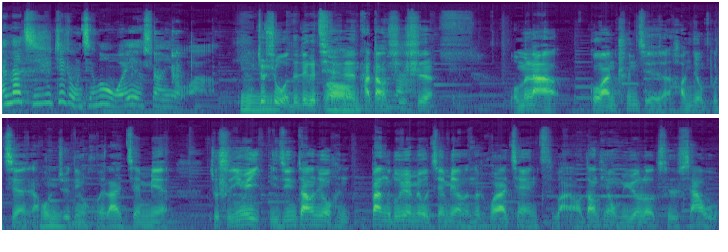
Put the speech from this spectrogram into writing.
哎，那其实这种情况我也算有啊。嗯。就是我的这个前任，哦。他当时是我们俩过完春节很久不见，然后嗯。决定回来见面，就是因为已经将近有很半个多月没有见面了，那是回来见一次吧。然后当天我们约了是下午，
